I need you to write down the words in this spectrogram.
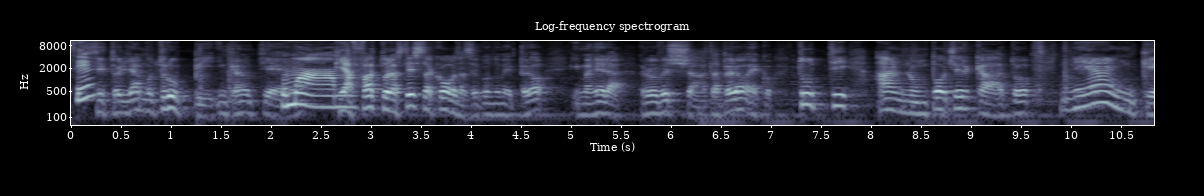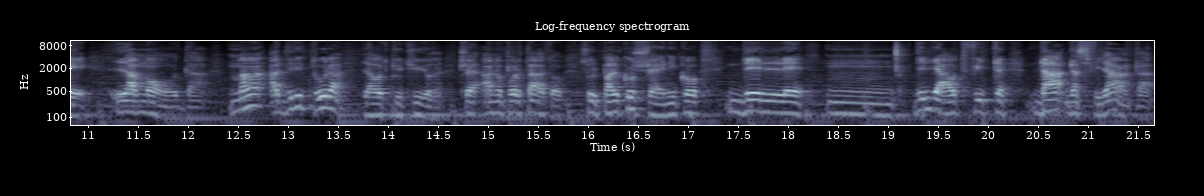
Sì? se togliamo Truppi in canottiera, mamma. che ha fatto la stessa cosa, secondo me, però in maniera rovesciata, però ecco, tutti hanno un po' cercato neanche la moda, ma addirittura la haute couture, cioè hanno portato sul palcoscenico delle, mm, degli outfit da, da sfilata.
